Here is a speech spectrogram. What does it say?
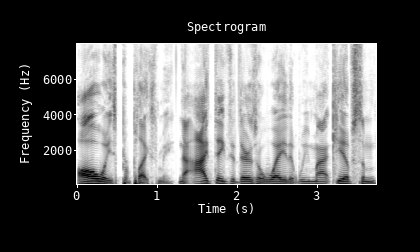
always perplexed me. Now, I think that there's a way that we might give some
